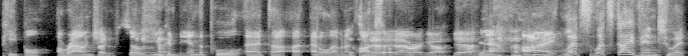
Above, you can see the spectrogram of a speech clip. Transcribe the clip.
people around you, so you can be in the pool at uh, at eleven o'clock. So, an hour ago, yeah, yeah. All right, let's let's dive into it.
